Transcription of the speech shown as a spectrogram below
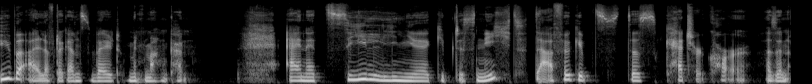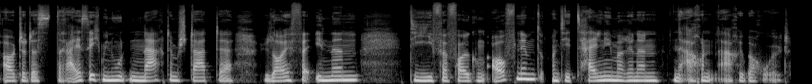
überall auf der ganzen Welt mitmachen kann. Eine Ziellinie gibt es nicht. Dafür gibt es das Catcher Car, also ein Auto, das 30 Minuten nach dem Start der LäuferInnen die Verfolgung aufnimmt und die Teilnehmerinnen nach und nach überholt.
